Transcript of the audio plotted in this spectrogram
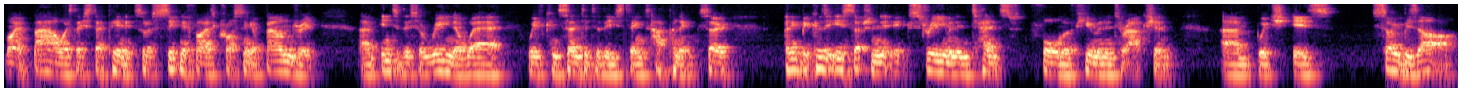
might bow as they step in. It sort of signifies crossing a boundary um, into this arena where we've consented to these things happening. So I think because it is such an extreme and intense form of human interaction, um, which is so bizarre,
